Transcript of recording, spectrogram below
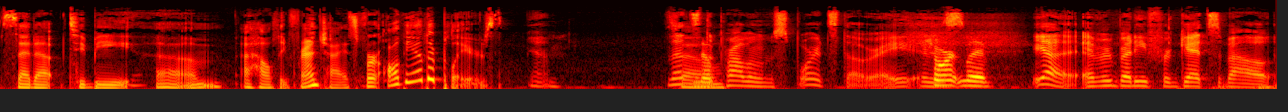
set up to be um, a healthy franchise for all the other players. Yeah. That's So- the problem with sports, though, right? Is- Short-lived. Yeah, everybody forgets about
